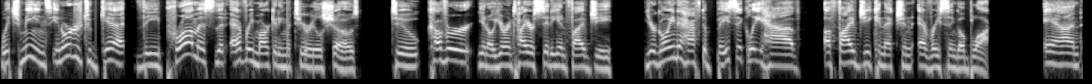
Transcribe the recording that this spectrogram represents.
which means in order to get the promise that every marketing material shows to cover, you know, your entire city in 5G, you're going to have to basically have a 5G connection every single block. And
